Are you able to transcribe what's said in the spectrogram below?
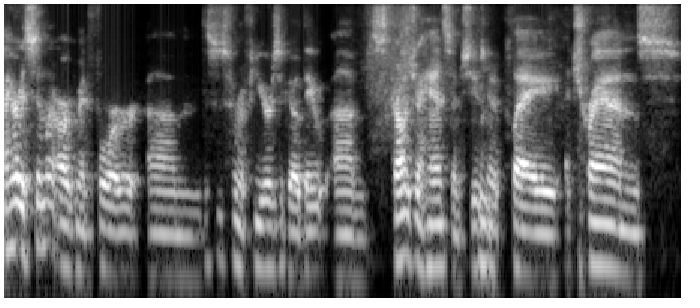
I heard a similar argument for um, this was from a few years ago. They um, Scarlett Johansson, she was Hmm. going to play a trans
